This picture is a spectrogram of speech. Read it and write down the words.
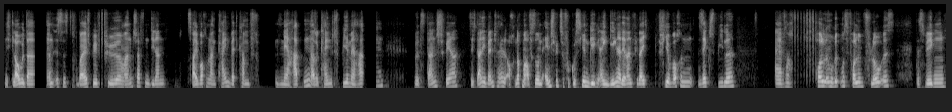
Und ich glaube, dann ist es zum Beispiel für Mannschaften, die dann zwei Wochen lang keinen Wettkampf mehr hatten, also kein Spiel mehr hatten, wird es dann schwer, sich dann eventuell auch nochmal auf so ein Endspiel zu fokussieren gegen einen Gegner, der dann vielleicht vier Wochen, sechs Spiele einfach voll im Rhythmus, voll im Flow ist. Deswegen,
